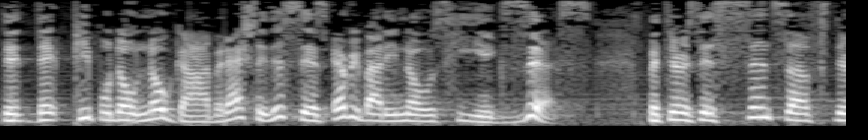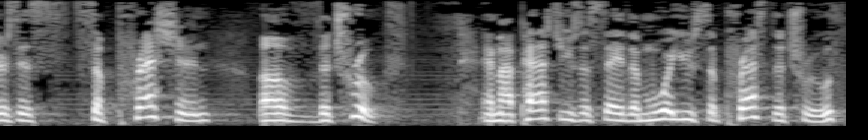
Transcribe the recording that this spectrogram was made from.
that, that people don't know God, but actually this says everybody knows He exists. But there's this sense of, there's this suppression of the truth. And my pastor used to say, the more you suppress the truth,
